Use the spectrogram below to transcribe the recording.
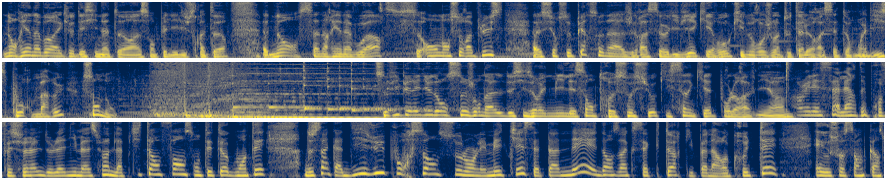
Non, rien à voir avec le dessinateur, hein, Sampé l'illustrateur. Non, ça n'a rien à voir. On en saura plus euh, sur ce personnage grâce à Olivier Olivier Quérault qui nous rejoint tout à l'heure à 7h10 pour Maru, son nom. Sophie Péridieu dans ce journal de 6h30, les centres sociaux qui s'inquiètent pour leur avenir. Oui, les salaires des professionnels de l'animation et de la petite enfance ont été augmentés de 5 à 18 selon les métiers cette année et dans un secteur qui peine à recruter et où 75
